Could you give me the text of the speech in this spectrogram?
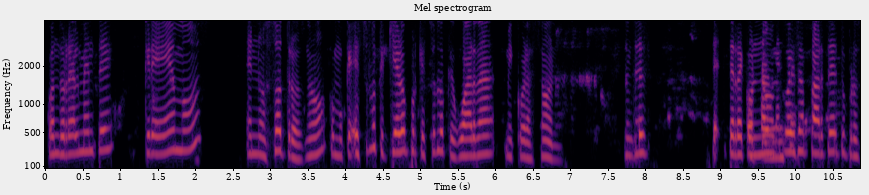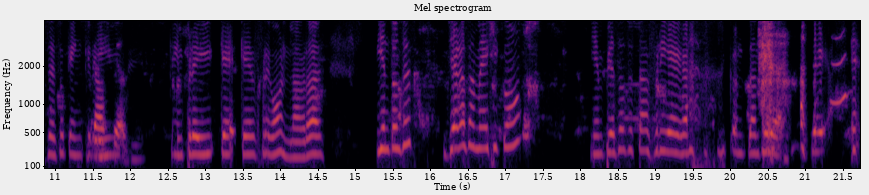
cuando realmente creemos en nosotros, ¿no? Como que esto es lo que quiero porque esto es lo que guarda mi corazón. Entonces, te, reconozco esa parte de tu proceso que increíble. Que, que, fregón, la verdad. Y entonces, llegas a México y empiezas esta friega constante de, eh,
